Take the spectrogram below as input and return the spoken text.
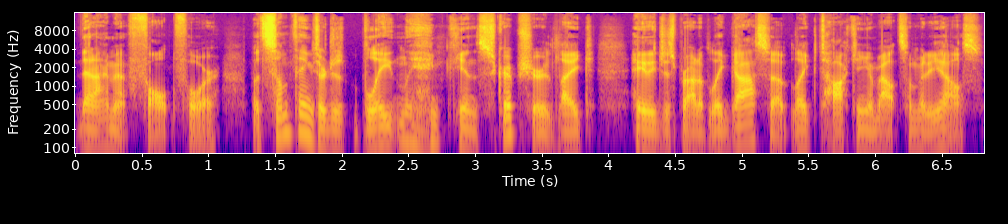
that I'm at fault for? But some things are just blatantly against scripture, like Haley just brought up, like gossip, like talking about somebody else.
